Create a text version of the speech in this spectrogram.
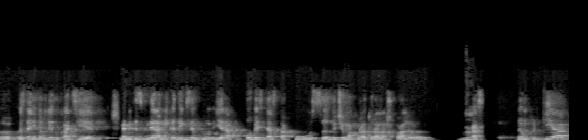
uh, ăsta e nivelul de educație și mi-am când eram mică, de exemplu, era povestea asta cu să ducem maculatura la școală da. ca să dăm hârtia,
